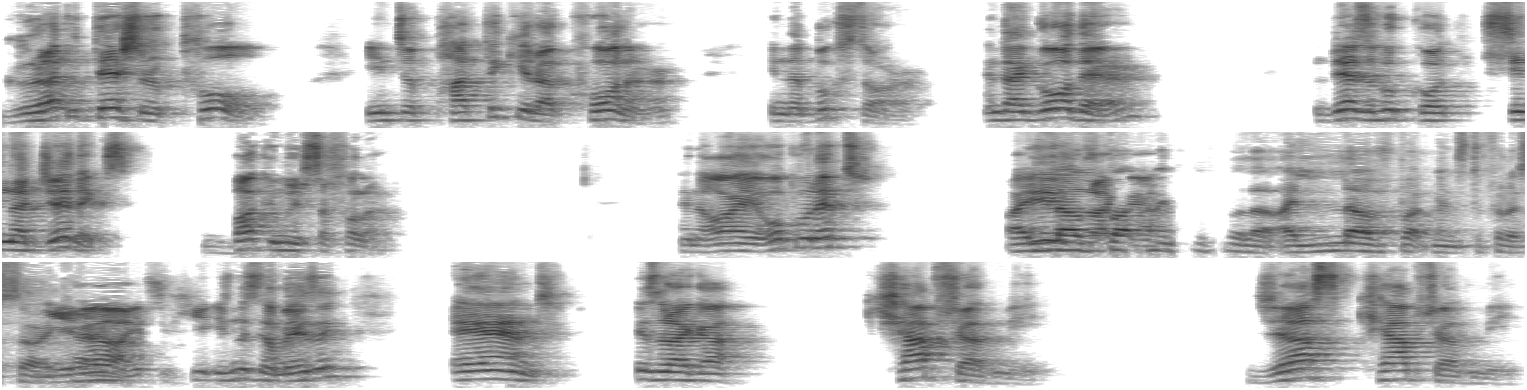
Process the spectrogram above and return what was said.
gravitational pull into a particular corner in the bookstore. And I go there. There's a book called Synergetics, Buckminster Fuller. And I open it. I love like a- Buckminster Fuller. I love Buckminster Fuller. Sorry. Yeah, it's, isn't this amazing? And it's like a captured me, just captured me.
